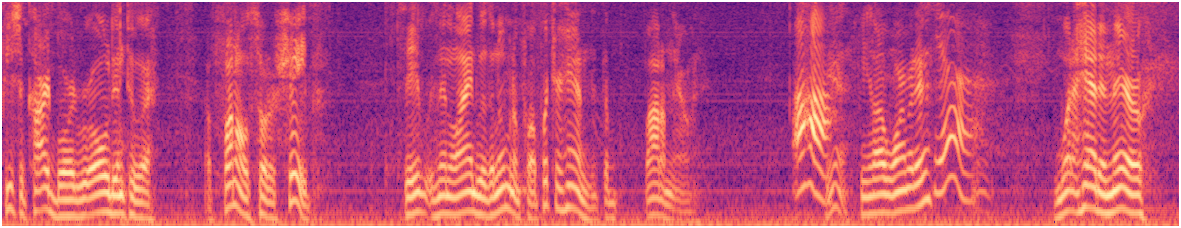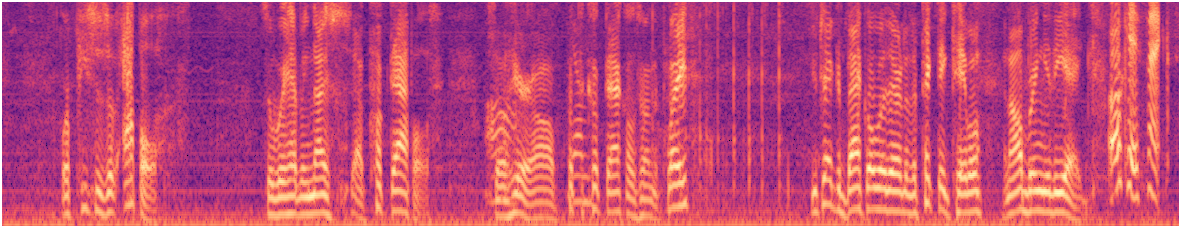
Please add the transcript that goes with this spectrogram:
piece of cardboard rolled into a, a funnel sort of shape. See, and then lined with aluminum foil. Put your hand at the bottom there. Aha. Yeah, feel how warm it is? Yeah. And what I had in there were pieces of apple. So we're having nice uh, cooked apples. So Oh, here, I'll put yum. the cooked apples on the plate. You take it back over there to the picnic table, and I'll bring you the egg. Okay, thanks.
